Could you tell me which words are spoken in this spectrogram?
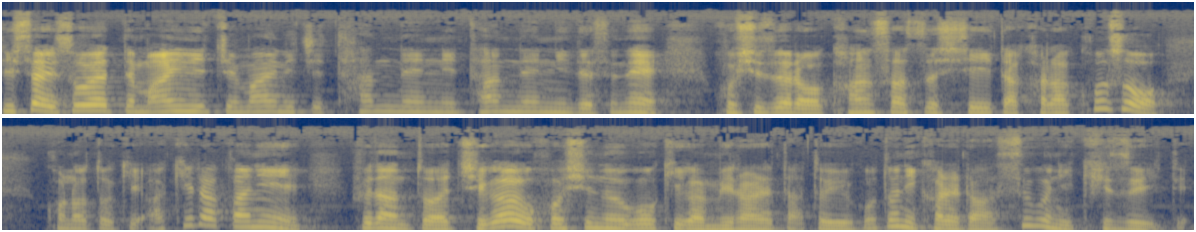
実際そうやって毎日毎日丹念に丹念にですね、星空を観察していたからこそ、この時明らかに普段とは違う星の動きが見られたということに彼らはすぐに気づいて、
